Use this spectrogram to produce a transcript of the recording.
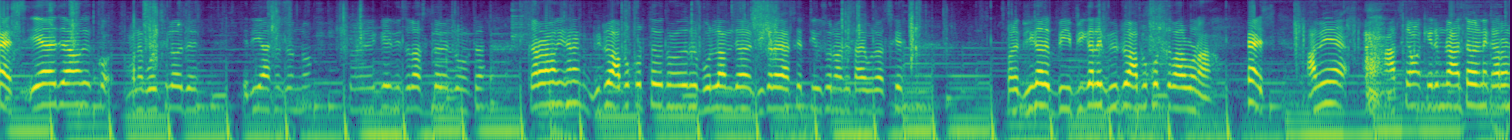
গাইস এ আজ আমাকে মানে বলছিল যে এদিকে আসার জন্য। তো একে নিয়ে চলে আসতে হবে রুমটা। কারণ আমাকে এখানে ভিডিও আপলোড করতে হবে তোমাদের বললাম যে বিকালে আজকে টিউশন আছে, তাই বলে আজকে মানে বিকালে বিকালে ভিডিও আপলোড করতে পারব না। গাইস আমি আজকে আমার কেটিএমটা আনতে পারিনি, কারণ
